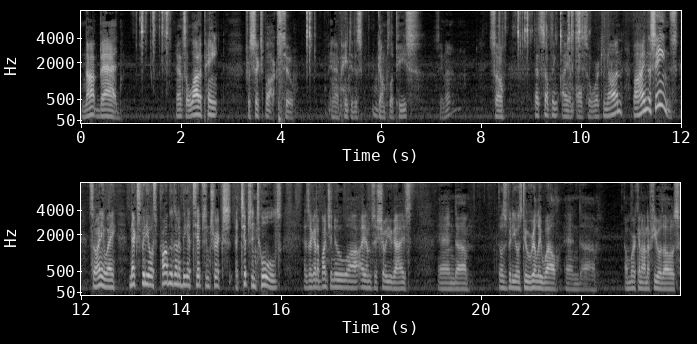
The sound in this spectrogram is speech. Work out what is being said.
Not bad. That's a lot of paint for six bucks too. And I painted this Gunpla piece. See that? So that's something I am also working on behind the scenes. So anyway, next video is probably going to be a tips and tricks, a tips and tools, as I got a bunch of new uh, items to show you guys. And uh, those videos do really well. And uh, I'm working on a few of those,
